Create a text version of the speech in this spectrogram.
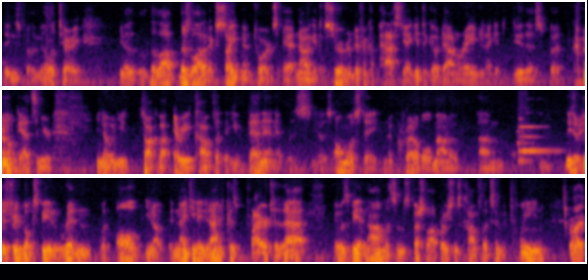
things for the military. You know, the lot, there's a lot of excitement towards and now I get to serve in a different capacity. I get to go down range and I get to do this. But Colonel Gadson, you're you know, when you talk about every conflict that you've been in, it was, you know, it's almost a, an incredible amount of. Um, these are history books being written with all, you know, in 1989. Because prior to that, it was Vietnam with some special operations conflicts in between. Right.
